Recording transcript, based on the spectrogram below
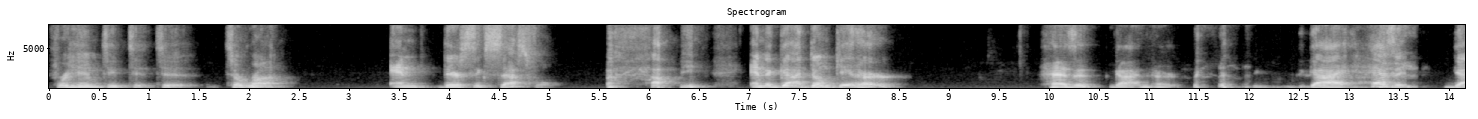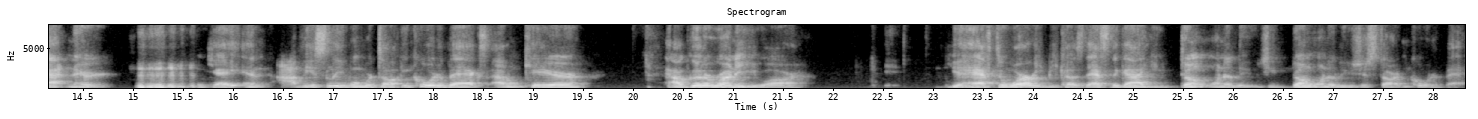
for him to to to to run. And they're successful. I mean, and the guy don't get hurt. Hasn't gotten hurt. the guy hasn't gotten hurt. okay. And obviously, when we're talking quarterbacks, I don't care how good a runner you are, you have to worry because that's the guy you don't want to lose. You don't want to lose your starting quarterback.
